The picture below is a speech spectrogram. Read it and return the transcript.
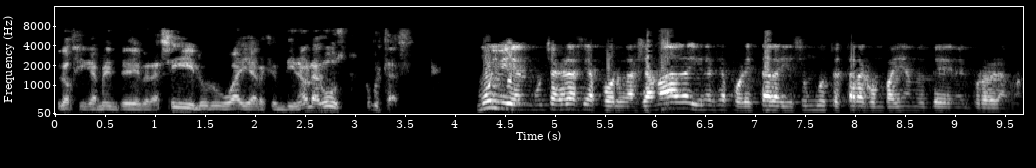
lógicamente, de Brasil, Uruguay y Argentina. Hola Gus, ¿cómo estás? Muy bien, muchas gracias por la llamada y gracias por estar ahí. Es un gusto estar acompañándote en el programa.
